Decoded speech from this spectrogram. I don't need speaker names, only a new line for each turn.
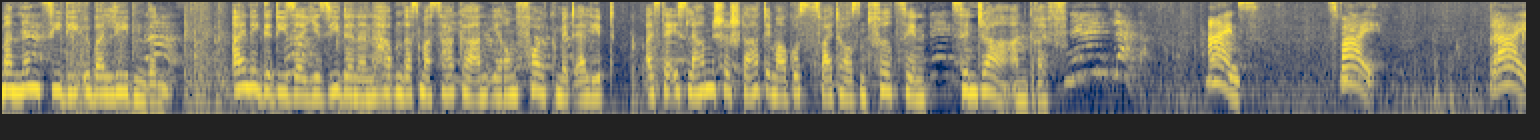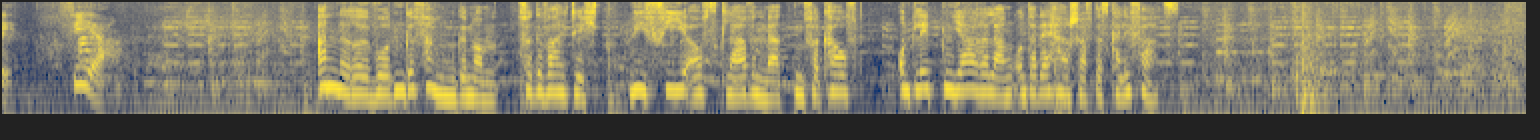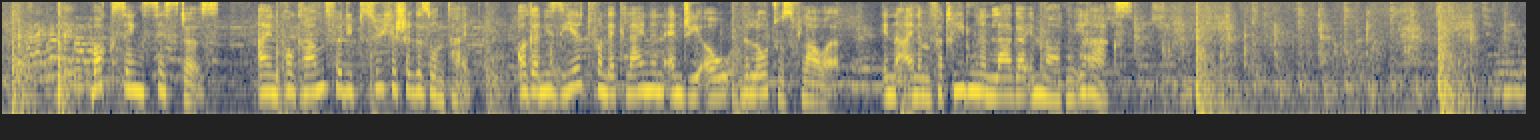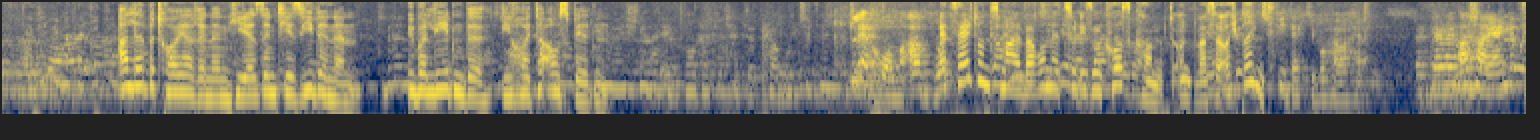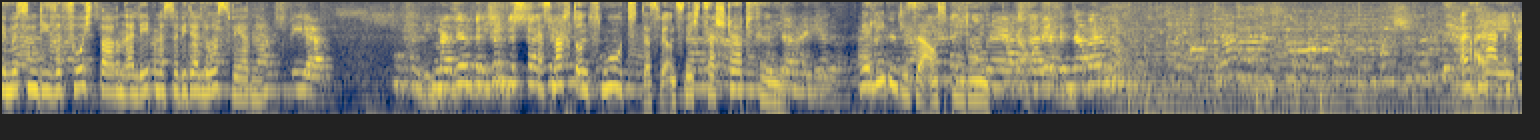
Man nennt sie die Überlebenden. Einige dieser Jesidinnen haben das Massaker an ihrem Volk miterlebt, als der Islamische Staat im August 2014 Sinjar angriff.
Eins, zwei, drei, vier.
Andere wurden gefangen genommen, vergewaltigt, wie Vieh auf Sklavenmärkten verkauft und lebten jahrelang unter der Herrschaft des Kalifats. Boxing Sisters, ein Programm für die psychische Gesundheit, organisiert von der kleinen NGO The Lotus Flower in einem vertriebenen Lager im Norden Iraks. Alle Betreuerinnen hier sind Jesidinnen, Überlebende, die heute ausbilden.
Erzählt uns mal, warum ihr zu diesem Kurs kommt und was er euch bringt.
Wir müssen diese furchtbaren Erlebnisse wieder loswerden.
Es macht uns Mut, dass wir uns nicht zerstört fühlen. Wir lieben diese Ausbildung.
